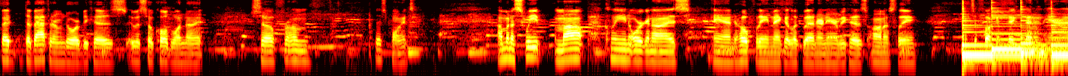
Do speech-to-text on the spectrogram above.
bed, the bathroom door because it was so cold one night. So from this point, I'm gonna sweep, mop, clean, organize, and hopefully make it look better in here because honestly, it's a fucking big pen in here,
